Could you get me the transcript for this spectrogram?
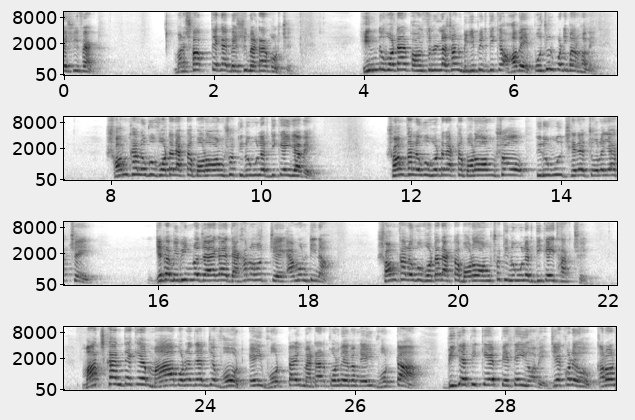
বেশি ফ্যাক্ট মানে সব থেকে বেশি ম্যাটার করছে। হিন্দু ভোটার কনসলিডেশন বিজেপির দিকে হবে, প্রচুর পরিমাণ হবে। সংখ্যালঘু ভোটের একটা বড় অংশ তৃণমূলের দিকেই যাবে। সংখ্যালঘু ভোটের একটা বড় অংশ তৃণমূল ছেড়ে চলে যাচ্ছে, যেটা বিভিন্ন জায়গায় দেখানো হচ্ছে, এমনটি না। সংখ্যালঘু ভোটের একটা বড় অংশ তৃণমূলের দিকেই থাকছে। মাঝখান থেকে মা বোনেদের যে ভোট, এই ভোটটাই ম্যাটার করবে এবং এই ভোটটা বিজেপিকে পেতেই হবে, যে করে হোক। কারণ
